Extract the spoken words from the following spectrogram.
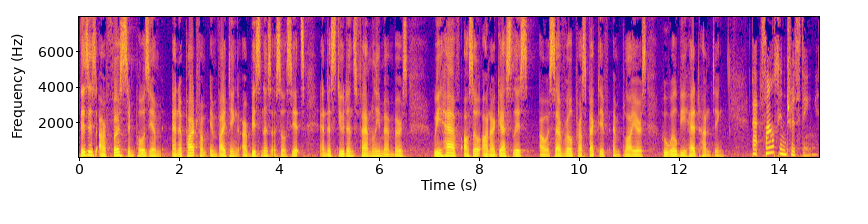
This is our first symposium, and apart from inviting our business associates and the students' family members, we have also on our guest list our several prospective employers who will be headhunting. That sounds interesting.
